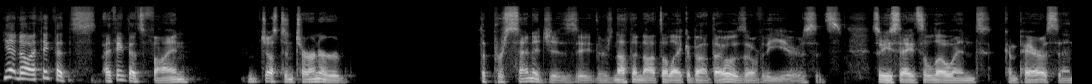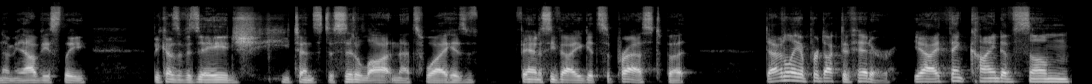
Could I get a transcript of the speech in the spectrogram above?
Yeah, no, I think that's I think that's fine. Justin Turner, the percentages, eh, there's nothing not to like about those over the years. It's so you say it's a low end comparison. I mean, obviously, because of his age, he tends to sit a lot, and that's why his fantasy value gets suppressed. But definitely a productive hitter. Yeah, I think kind of some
